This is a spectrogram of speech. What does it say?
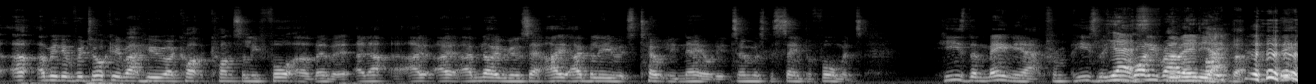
I, I mean, if we're talking about who I constantly thought of of it, and I, I, I I'm not even going to say it, I, I believe it's totally nailed. It's almost the same performance. He's the maniac from. He's Yes, Roddy the Rowdy maniac. Piper. They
